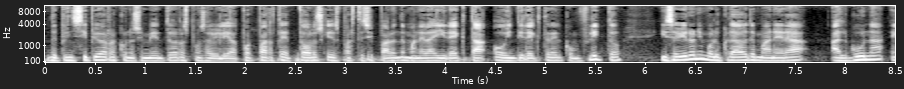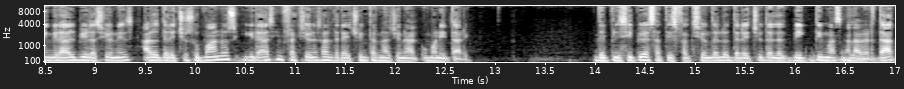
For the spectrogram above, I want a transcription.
del principio de reconocimiento de responsabilidad por parte de todos los quienes participaron de manera directa o indirecta en el conflicto y se vieron involucrados de manera alguna en graves violaciones a los derechos humanos y graves infracciones al derecho internacional humanitario. Del principio de satisfacción de los derechos de las víctimas a la verdad,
